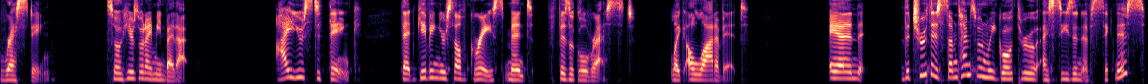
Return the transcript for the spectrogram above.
resting. So, here's what I mean by that. I used to think that giving yourself grace meant physical rest, like a lot of it. And the truth is, sometimes when we go through a season of sickness,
